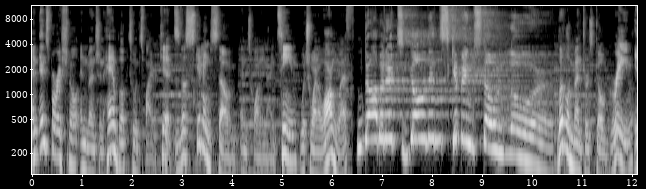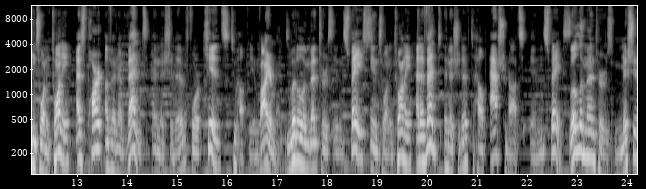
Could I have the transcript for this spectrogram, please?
an inspirational invention handbook to inspire kids, The Skimming Stone in 2019, which went along with Dominic's Golden Skipping Stone lore. Little Inventors Go Green in 2020 as part of an event initiative for kids to help the environment. Little Inventors in Space in 2020, an event initiative to help astronauts in space. Little Inventors Mission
